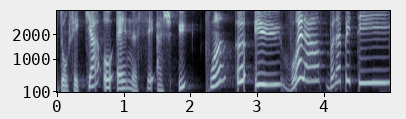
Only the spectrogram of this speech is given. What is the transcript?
donc c'est K-O-N-C-H-U.eu. Voilà, bon appétit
